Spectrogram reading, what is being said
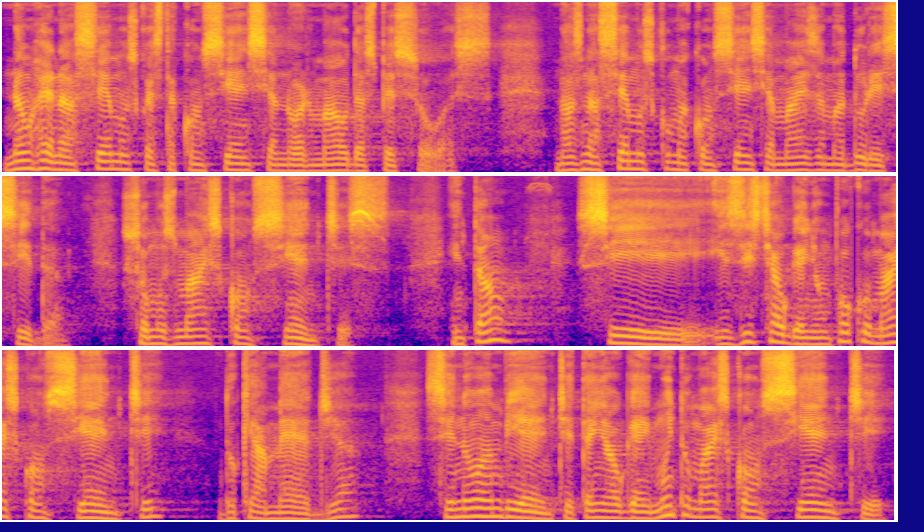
não renascemos com esta consciência normal das pessoas. Nós nascemos com uma consciência mais amadurecida, somos mais conscientes. Então, se existe alguém um pouco mais consciente do que a média, se no ambiente tem alguém muito mais consciente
